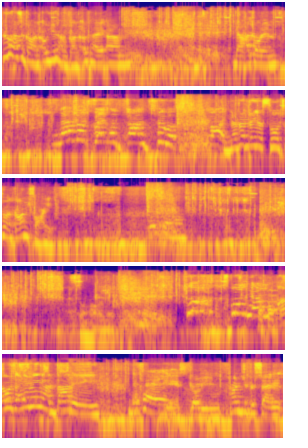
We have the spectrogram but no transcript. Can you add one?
Who has a gun? Oh, you have a gun. Okay. Um. Yeah, I got him. Never bring a gun to a fight. Never bring a sword to a gunfight. Somehow I missed. Spawn kill. I was aiming at Daddy. Okay. Yes, got him. Hundred percent.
